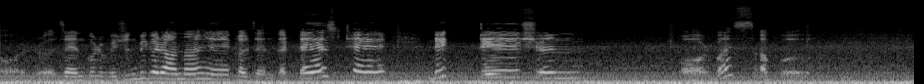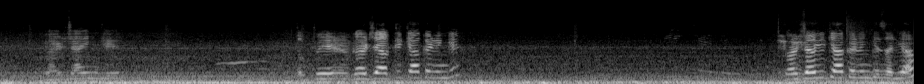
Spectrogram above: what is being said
और जैन को रिवीजन भी कराना है, कल जैन का टेस्ट है डिक्टेशन और बस अब घर जाएँगे। तो फिर घर जाके क्या करेंगे? घर जाके क्या करेंगे सरिया?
